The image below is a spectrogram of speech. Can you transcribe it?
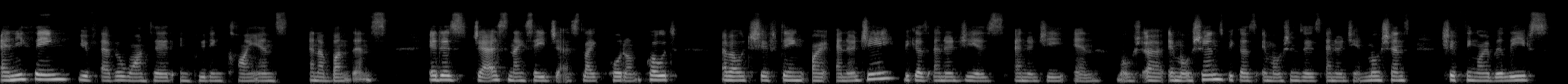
anything you've ever wanted, including clients and abundance. It is just, and I say just like quote unquote, about shifting our energy because energy is energy in motion, uh, emotions, because emotions is energy in motions, shifting our beliefs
